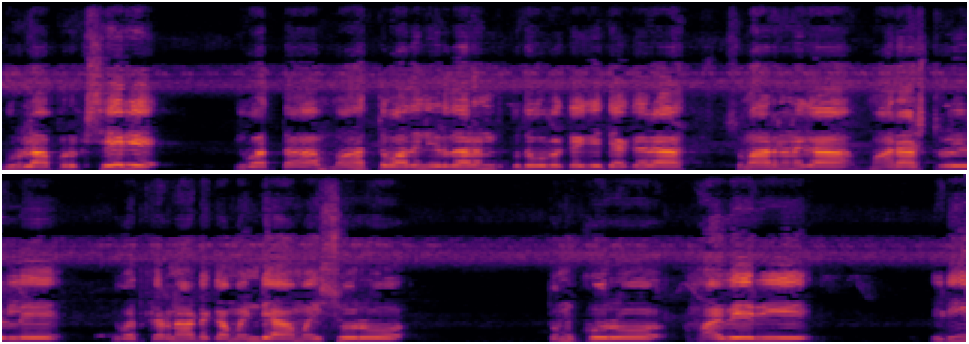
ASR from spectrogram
ಗುರ್ಲಾಪುರಕ್ಕೆ ಸೇರಿ ಇವತ್ತ ಮಹತ್ವವಾದ ನಿರ್ಧಾರ ತಗೋಬೇಕಾಗಿತ್ತು ಯಾಕಂದ್ರೆ ಸುಮಾರು ನನಗೆ ಮಹಾರಾಷ್ಟ್ರ ಇರಲಿ ಇವತ್ತು ಕರ್ನಾಟಕ, ಮಂಡ್ಯ, ಮೈಸೂರು, ತುಮಕೂರು, ಹಾವೇರಿ, ಇಡೀ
